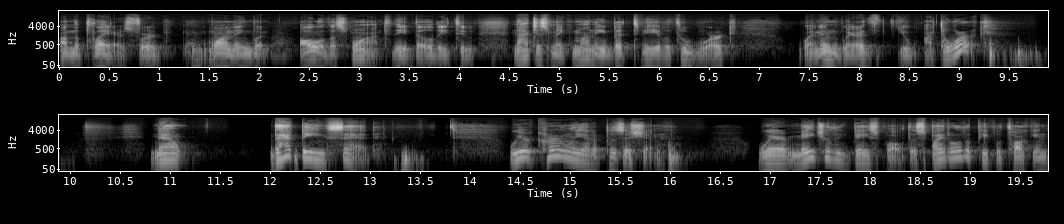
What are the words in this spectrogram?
on the players for wanting what all of us want the ability to not just make money but to be able to work when and where you want to work. Now, that being said, we are currently at a position where Major League Baseball, despite all the people talking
